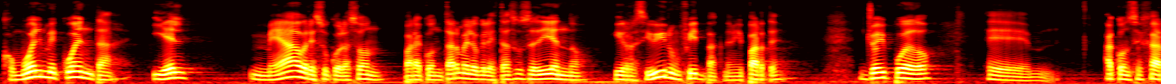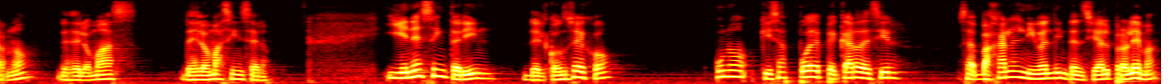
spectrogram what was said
como él me cuenta y él me abre su corazón para contarme lo que le está sucediendo y recibir un feedback de mi parte, yo ahí puedo eh, aconsejar, ¿no? Desde lo más, desde lo más sincero. Y en ese interín del consejo, uno quizás puede pecar de decir, o sea, bajarle el nivel de intensidad al problema,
